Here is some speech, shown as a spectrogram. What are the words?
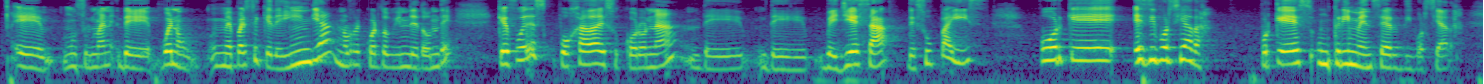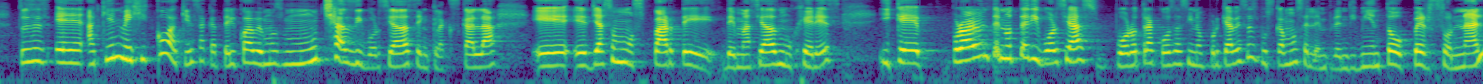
eh, musulmanes, de, bueno, me parece que de India, no recuerdo bien de dónde, que fue despojada de su corona de, de belleza de su país porque es divorciada, porque es un crimen ser divorciada. Entonces, eh, aquí en México, aquí en Zacatelco, vemos muchas divorciadas en Tlaxcala, eh, eh, ya somos parte, demasiadas mujeres, y que probablemente no te divorcias por otra cosa, sino porque a veces buscamos el emprendimiento personal,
